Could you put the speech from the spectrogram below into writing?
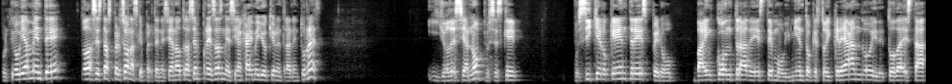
Porque obviamente todas estas personas que pertenecían a otras empresas me decían, Jaime, yo quiero entrar en tu red. Y yo decía, no, pues es que, pues sí quiero que entres, pero va en contra de este movimiento que estoy creando y de toda esta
